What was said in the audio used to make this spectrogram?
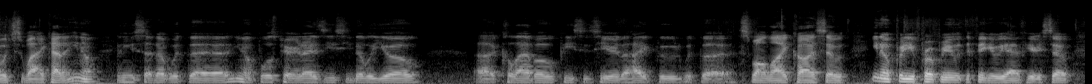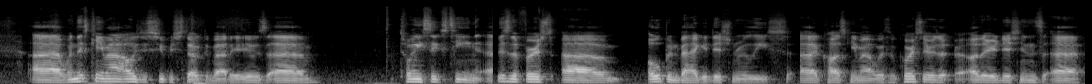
which is why I kind of, you know, new setup with the, you know, Fool's Paradise UCWO uh, collabo pieces here, the hype food with the small lie KAWS. So, you know, pretty appropriate with the figure we have here. So, when this came out, I was just super stoked about it. It was... Um, 2016. Uh, this is the first um, open bag edition release uh, KAWS came out with. Of course, there's other editions uh,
